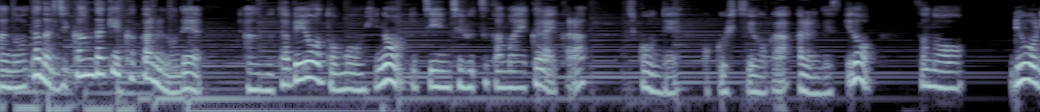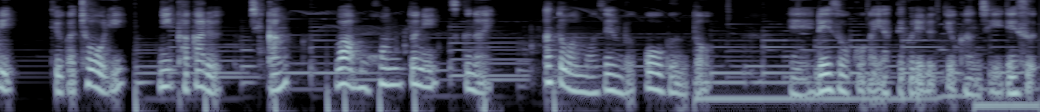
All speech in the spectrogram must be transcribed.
あの、ただ時間だけかかるので、あの、食べようと思う日の1日2日前くらいから仕込んでおく必要があるんですけど、その料理っていうか調理にかかる時間はもう本当に少ない。あとはもう全部オーブンと、えー、冷蔵庫がやってくれるっていう感じです。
